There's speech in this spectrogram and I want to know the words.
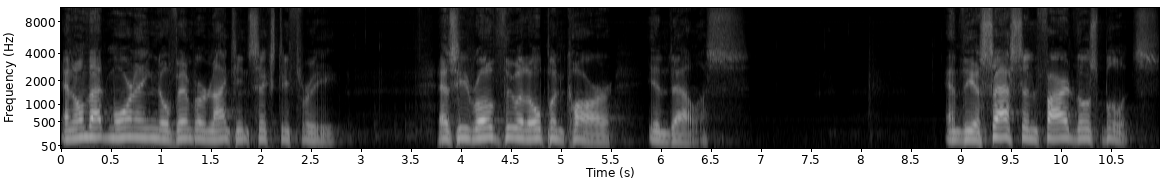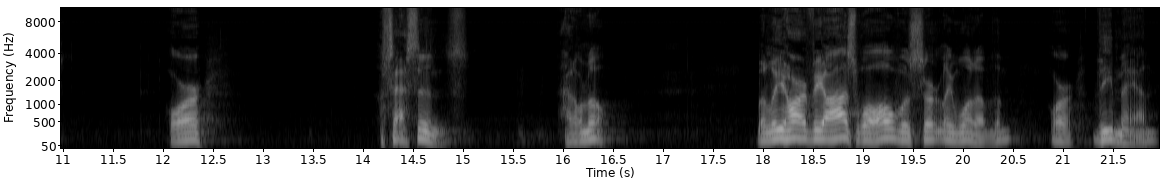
And on that morning, November 1963, as he rode through an open car in Dallas, and the assassin fired those bullets, or assassins, I don't know. But Lee Harvey Oswald was certainly one of them, or the man.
